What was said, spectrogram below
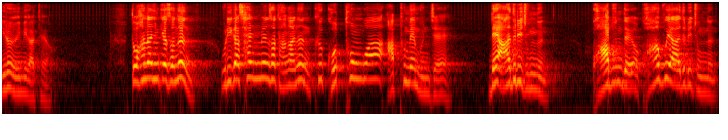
이런 의미 같아요. 또 하나님께서는 우리가 살면서 당하는 그 고통과 아픔의 문제, 내 아들이 죽는, 과부인데요. 과부의 아들이 죽는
